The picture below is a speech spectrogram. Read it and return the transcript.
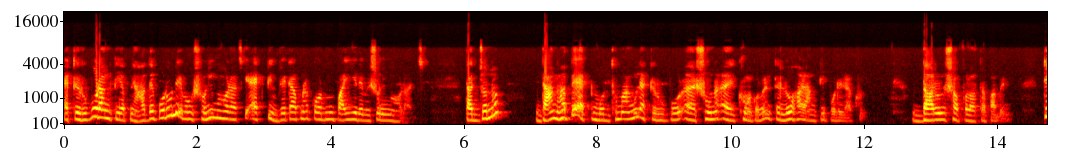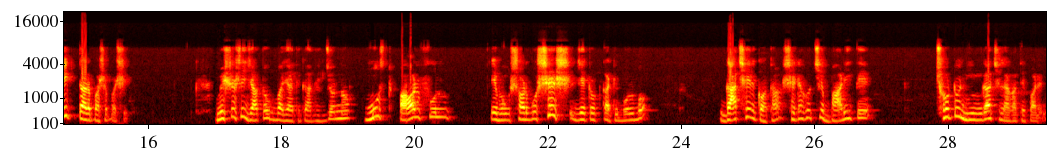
একটা রূপোর আংটি আপনি হাতে পড়ুন এবং শনি মহারাজকে অ্যাক্টিভ যেটা আপনার কর্ম পাইয়ে দেবে শনি মহারাজ। তার জন্য ডান হাতে এক মধ্যম আঙুল, একটা রূপোর সোনা ক্ষমা করবেন, একটা লোহার আংটি পরে রাখুন। দারুণ সফলতা পাবেন। ঠিক তার পাশাপাশি বিশ্বাসী জাতক বা জাতিকাদের জন্য মোস্ট পাওয়ারফুল এবং সর্বশেষ যে টোটকাটি বলব, গাছের কথা, সেটা হচ্ছে বাড়িতে ছোট নিম গাছ লাগাতে পারেন।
